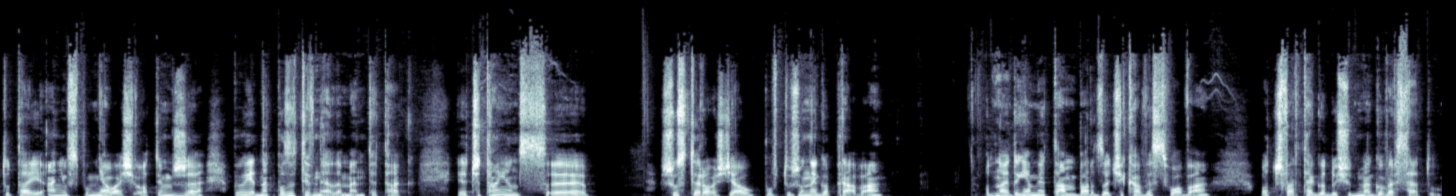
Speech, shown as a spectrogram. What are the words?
tutaj, Aniu, wspomniałaś o tym, że były jednak pozytywne elementy, tak? Czytając szósty rozdział powtórzonego prawa, odnajdujemy tam bardzo ciekawe słowa od czwartego do siódmego wersetu.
